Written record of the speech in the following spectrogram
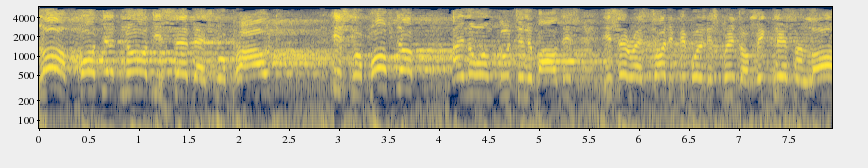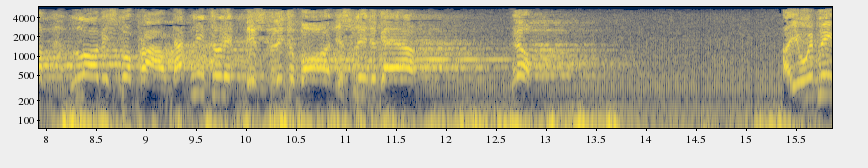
Love vaunteth not itself that is not proud. It's not puffed up. I know one good thing about this. He said, restore the people in the spirit of meekness and love. Love is not proud. That means only this little boy, this little girl. No. Are you with me?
